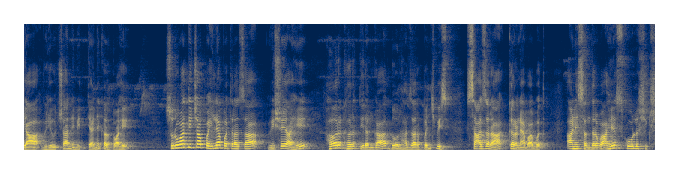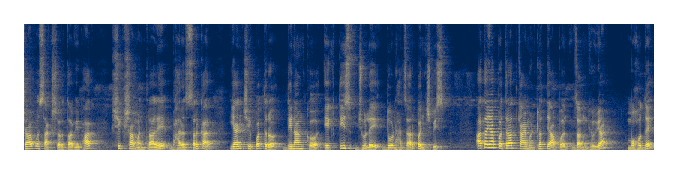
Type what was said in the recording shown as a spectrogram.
या व्हिडिओच्या निमित्ताने करतो आहे. सुरुवातीच्या पहिल्या पत्राचा विषय आहे हर घर तिरंगा दोन हजार पंचवीस साजरा करण्याबाबत. आणि संदर्भ आहे स्कूल शिक्षा व साक्षरता विभाग शिक्षा मंत्रालय भारत सरकार यांचे पत्र दिनांक एकतीस जुलै दोन हजार पंचवीस. आता या पत्रात काय म्हटलं ते आपण जाणून घेऊया. महोदय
